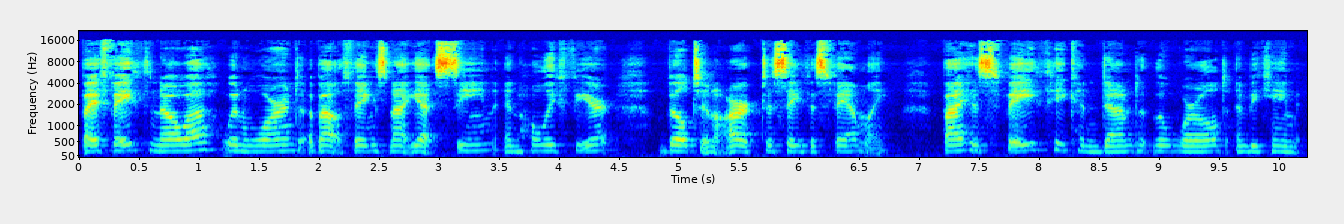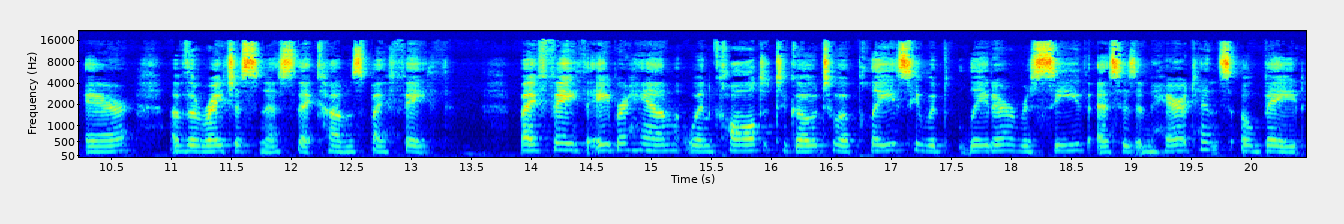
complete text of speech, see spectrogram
By faith, Noah, when warned about things not yet seen in holy fear, built an ark to save his family. By his faith, he condemned the world and became heir of the righteousness that comes by faith. By faith, Abraham, when called to go to a place he would later receive as his inheritance, obeyed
